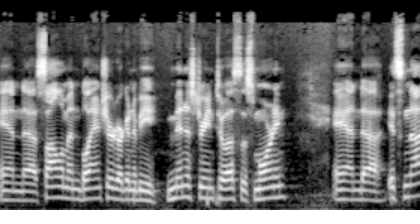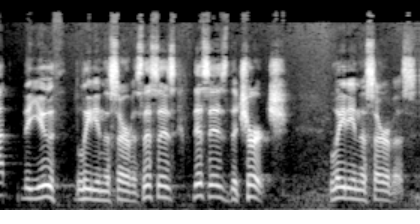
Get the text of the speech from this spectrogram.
and uh, Solomon Blanchard are going to be ministering to us this morning. And uh, it's not the youth leading the service. This is, this is the church leading the service.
